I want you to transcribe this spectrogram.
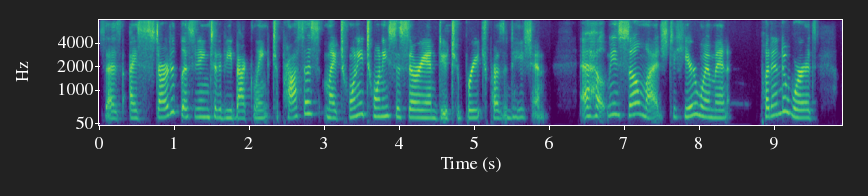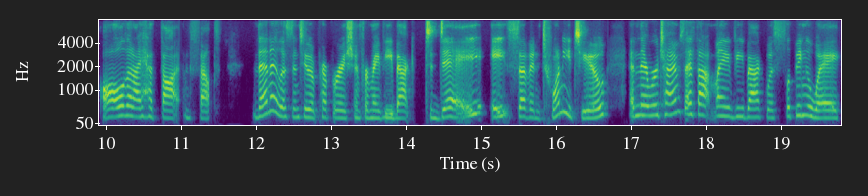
says, I started listening to the VBAC link to process my 2020 cesarean due to breech presentation. It helped me so much to hear women put into words all that I had thought and felt. Then I listened to a preparation for my VBAC today, 8 7 22, and there were times I thought my VBAC was slipping away,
